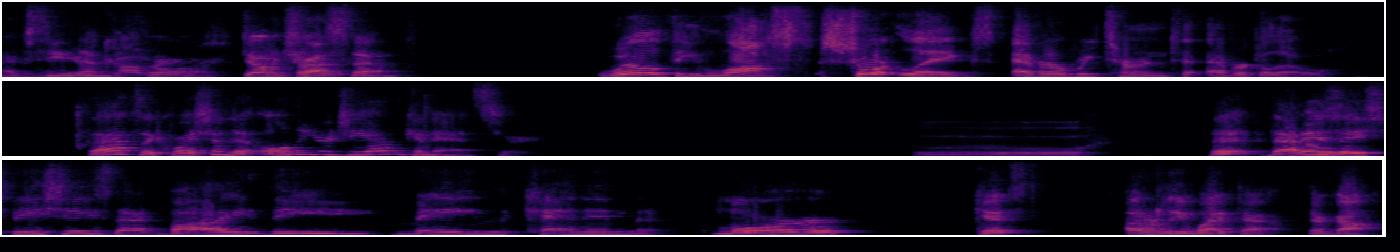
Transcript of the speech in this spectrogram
I've seen them Newcomer. before. Don't trust them. Will the lost short legs ever return to Everglow? That's a question that only your GM can answer. Ooh. That that is Oh. a species that by the main canon lore gets utterly wiped out. They're gone.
